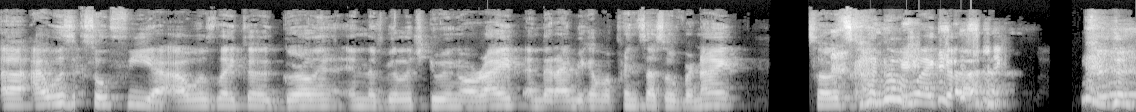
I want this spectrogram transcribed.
uh, I was like Sophia. I was like a girl in, in the village doing all right, and then I became a princess overnight. So it's kind of like a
